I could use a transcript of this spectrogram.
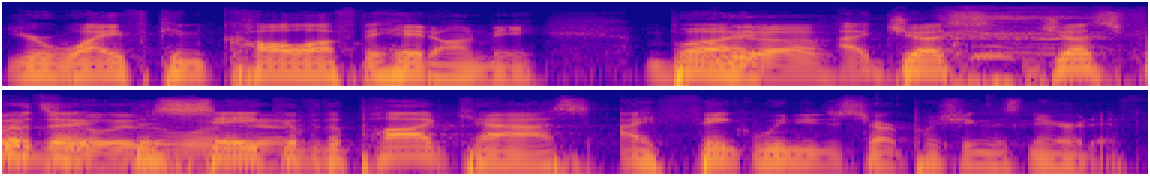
Your wife can call off the hit on me. But Yeah. I just just for the, really the, the one, sake yeah. of the podcast, I think we need to start pushing this narrative.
